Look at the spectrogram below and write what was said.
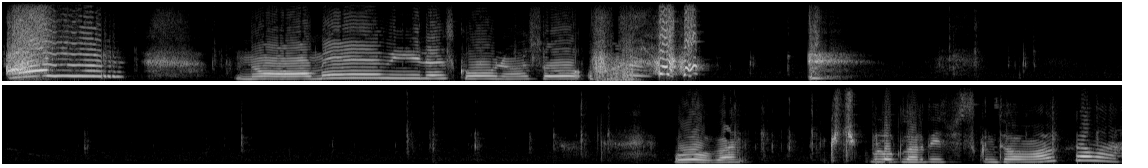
Hayır. No me mires con oso. Oo ben küçük bloklarda hiçbir sıkıntı olmak ama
